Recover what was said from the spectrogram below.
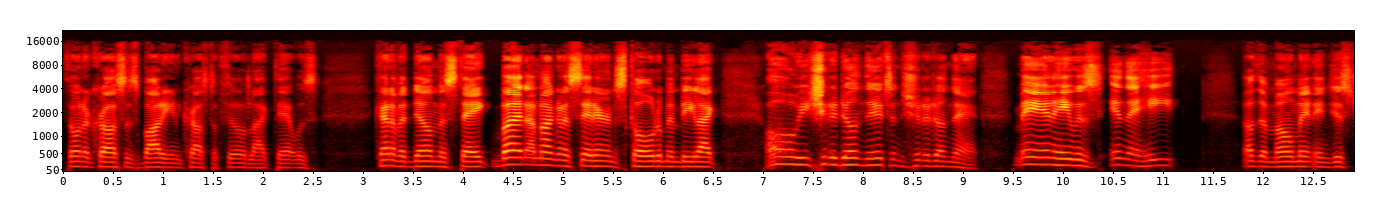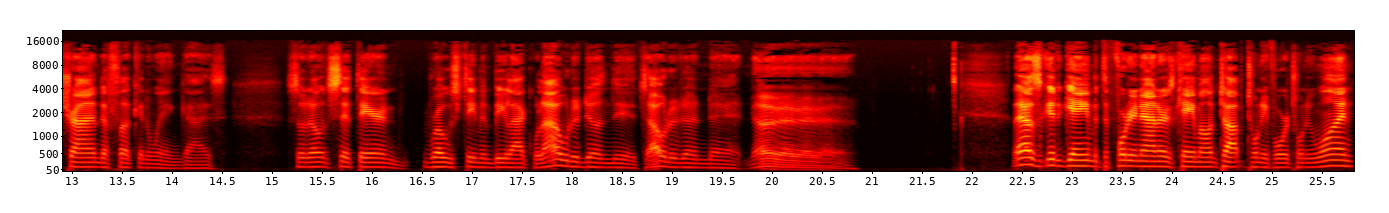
thrown across his body and across the field like that was kind of a dumb mistake. But I'm not going to sit here and scold him and be like, oh, he should have done this and should have done that. Man, he was in the heat of the moment and just trying to fucking win, guys. So don't sit there and roast him and be like, well, I would have done this. I would have done that. No, no, no, no. That was a good game, but the 49ers came on top 24 21.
